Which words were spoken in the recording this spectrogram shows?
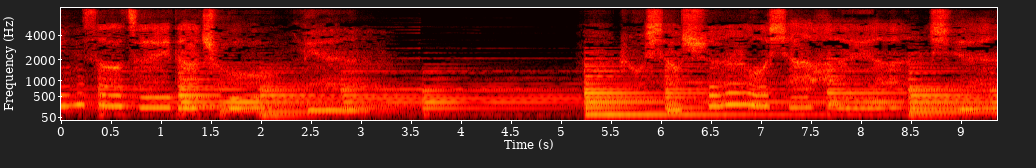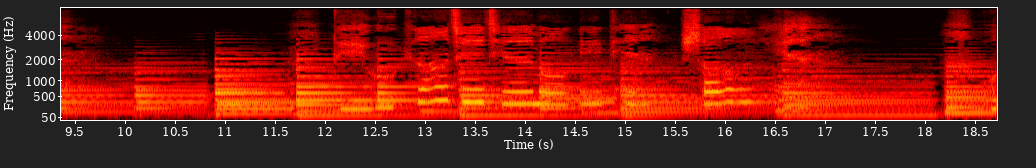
青涩最大初恋，如消失落下海岸线。第五个季节某一天上演，我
